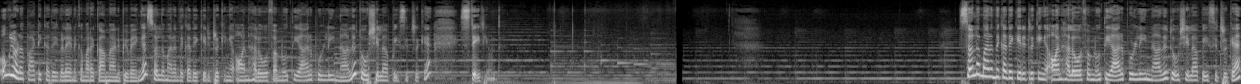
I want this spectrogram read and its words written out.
உங்களோட பாட்டி கதைகளை எனக்கு மறக்காமல் அனுப்பி வைங்க. சொல்ல மறந்த கதை கேட்டுட்ருக்கீங்க ஆன் ஹலோ எஃப்எம் நூற்றி ஆறு புள்ளி நாலு டோஷிலா பேசிகிட்ருக்கேன் ஸ்டேடியூன் சொல்ல மறந்து கதை கேட்டுட்ருக்கீங்க. ஆன் ஹலோ எஃப்எம் நூற்றி ஆறு புள்ளி நாலு டோஷிலா பேசிகிட்டு இருக்கேன்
